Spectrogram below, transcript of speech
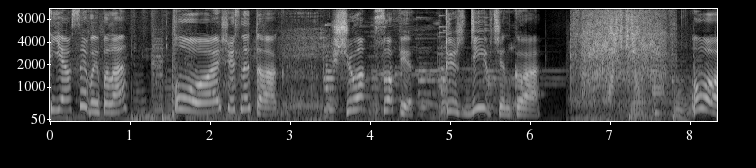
Я все випила. О, щось не так. Що, Софі? Ти ж дівчинка. О,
